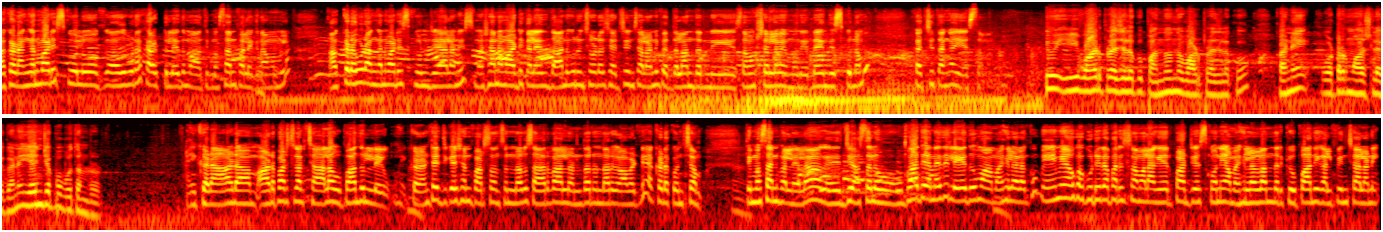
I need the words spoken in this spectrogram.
అక్కడ అంగన్వాడీ స్కూల్ అది కూడా కరెక్ట్ లేదు మా మసాన్పల్లి గ్రామంలో. అక్కడ కూడా అంగన్వాడీ స్కూల్ చేయాలని శ్మశాన వాటిక లేదు దాని గురించి కూడా చర్చించాలని పెద్దలందరినీ సమక్షంలో మేము నిర్ణయం తీసుకున్నాము. ఖచ్చితంగా చేస్తామని. ఈ- వార్డు ప్రజలకు పంతొమ్మిది వార్డు ప్రజలకు కానీ ఓటర్ మాస్లే కానీ ఏం చెప్పబోతున్నారు? ఇక్కడ ఆడ ఆడపడుచులకు చాలా ఉపాధులు లేవు. ఇక్కడ అంటే ఎడ్యుకేషన్ పర్సన్స్ ఉన్నారు సార్ వాళ్ళు అందరు ఉన్నారు కాబట్టి అక్కడ కొంచెం తిమ్మసానిపల్లిలో అసలు ఉపాధి అనేది లేదు మా మహిళలకు. మేమే ఒక కుటీర పరిశ్రమ లాగా ఏర్పాటు చేసుకొని ఆ మహిళలందరికీ ఉపాధి కల్పించాలని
